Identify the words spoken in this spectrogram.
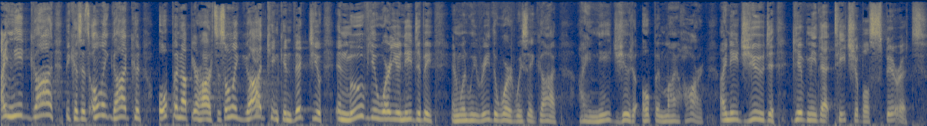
I need God because it's only God could open up your hearts. It's only God can convict you and move you where you need to be. And when we read the word, we say, God, I need you to open my heart. I need you to give me that teachable spirit.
